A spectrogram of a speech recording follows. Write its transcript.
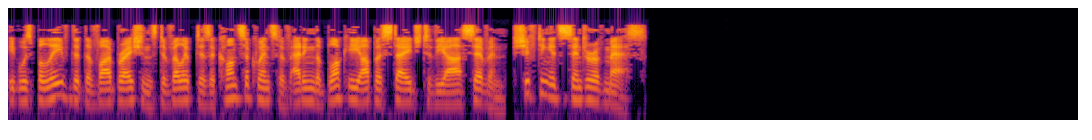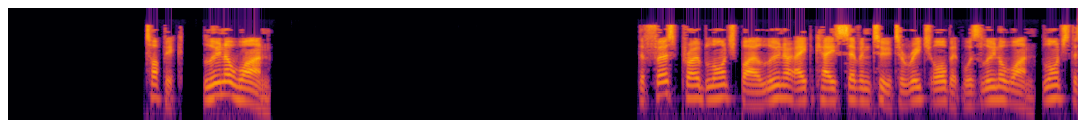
It was believed that the vibrations developed as a consequence of adding the Block E upper stage to the R7, shifting its center of mass. Luna 1 The first probe launched by a Luna 8K-72 to reach orbit was Luna 1, launched 2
